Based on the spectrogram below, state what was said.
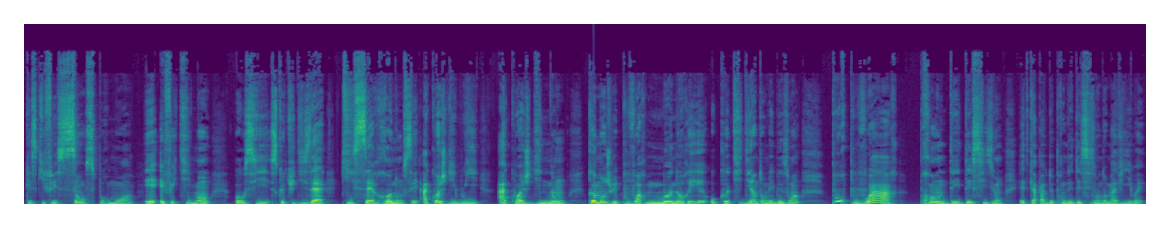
qu'est-ce qui fait sens pour moi, et effectivement aussi ce que tu disais, qui sait renoncer, à quoi je dis oui, à quoi je dis non, comment je vais pouvoir m'honorer au quotidien dans mes besoins pour pouvoir prendre des décisions, être capable de prendre des décisions dans ma vie, ouais.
